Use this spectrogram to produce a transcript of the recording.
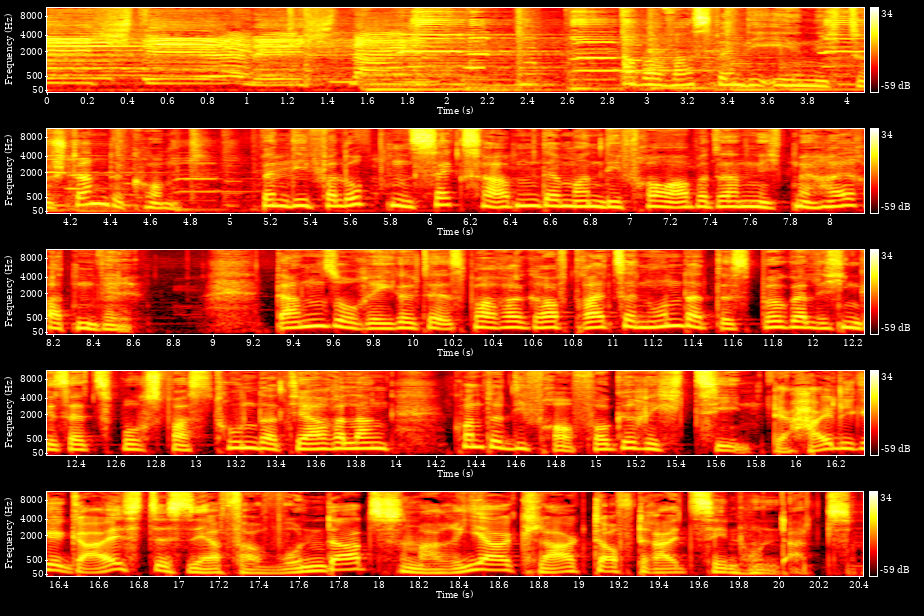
ich dir nicht nein. Aber was, wenn die Ehe nicht zustande kommt? Wenn die Verlobten Sex haben, der Mann die Frau aber dann nicht mehr heiraten will? Dann, so regelte es Paragraph 1300 des bürgerlichen Gesetzbuchs fast 100 Jahre lang, konnte die Frau vor Gericht ziehen. Der Heilige Geist ist sehr verwundert. Maria klagte auf 1300.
